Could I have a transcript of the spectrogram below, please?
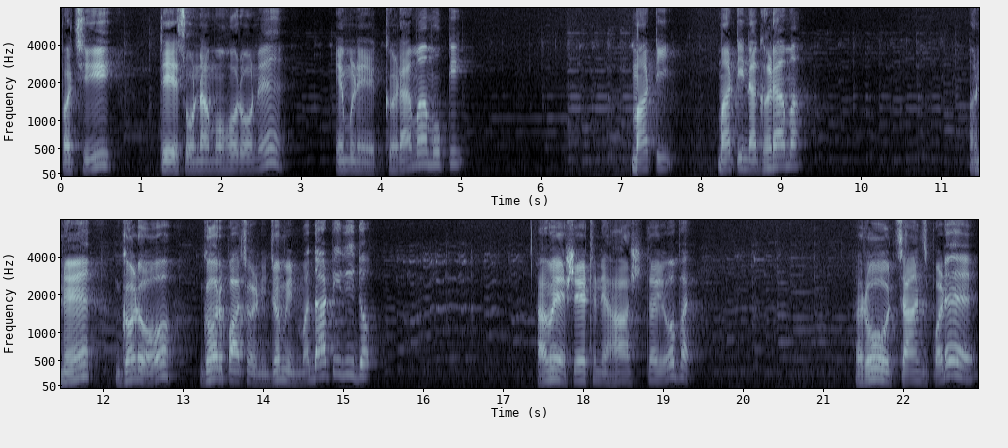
પછી તે સોના મોહરોને એમણે ઘડામાં મૂકી. માટી, માટીના ઘડામાં. અને ઘડો ઘર પાછળની જમીનમાં દાટી દીધો. હવે શેઠને હાશ થયો ભાઈ. રોજ સાંજ પડે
